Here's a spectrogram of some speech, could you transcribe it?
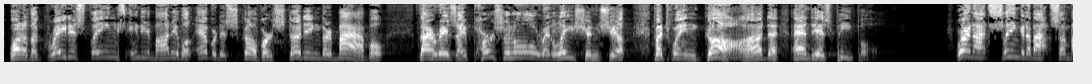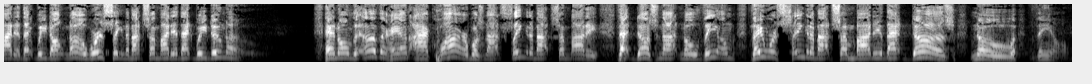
One of the greatest things anybody will ever discover studying their Bible, there is a personal relationship between God and His people. We're not singing about somebody that we don't know. We're singing about somebody that we do know. And on the other hand, our choir was not singing about somebody that does not know them. They were singing about somebody that does know them.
